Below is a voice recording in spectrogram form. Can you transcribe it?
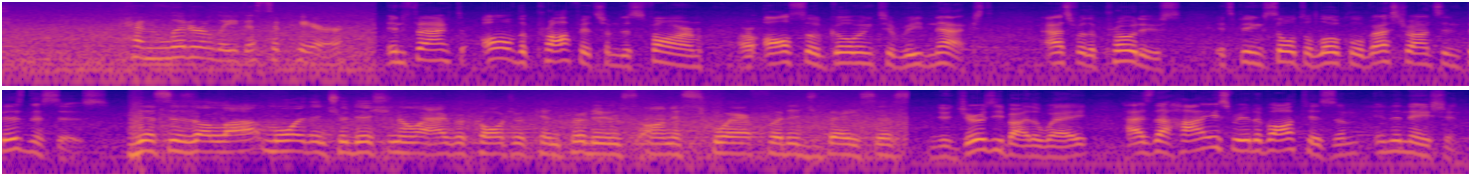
can literally disappear. In fact, all of the profits from this farm are also going to REED Next. As for the produce, it's being sold to local restaurants and businesses. This is a lot more than traditional agriculture can produce on a square footage basis. New Jersey, by the way, has the highest rate of autism in the nation.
